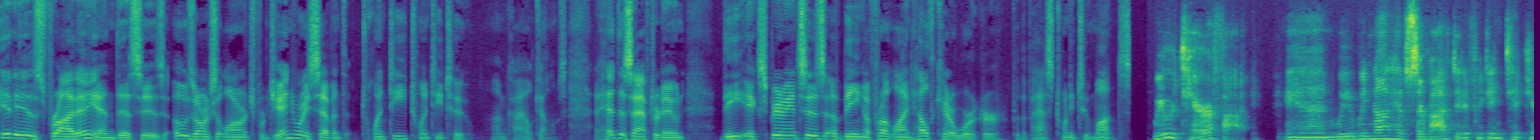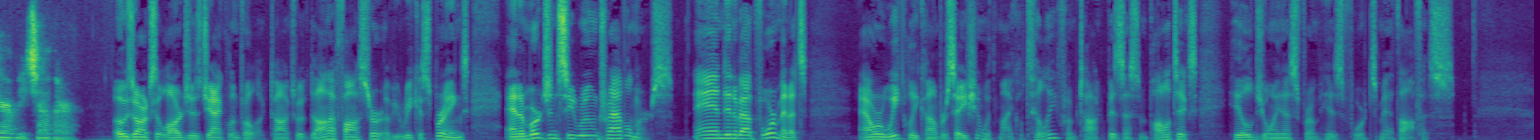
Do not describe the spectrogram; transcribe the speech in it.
It is Friday, and this is Ozarks at Large for January 7th, 2022. I'm Kyle Kellums. Ahead this afternoon, the experiences of being a frontline healthcare worker for the past 22 months. We were terrified, and we would not have survived it if we didn't take care of each other. Ozarks at Large's Jacqueline Froelich talks with Donna Foster of Eureka Springs, an emergency room travel nurse. And in about four minutes, our weekly conversation with Michael Tilley from Talk Business and Politics. He'll join us from his Fort Smith office.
